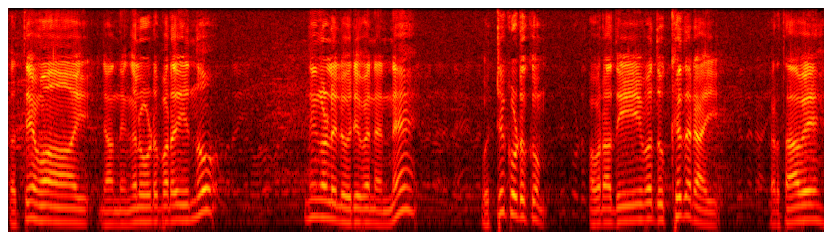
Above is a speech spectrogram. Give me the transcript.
സത്യമായി ഞാൻ നിങ്ങളോട് പറയുന്നു നിങ്ങളിൽ ഒരുവൻ എന്നെ ഒറ്റിക്കൊടുക്കും. അവർ അതീവ ദുഃഖിതരായി. കർത്താവേ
